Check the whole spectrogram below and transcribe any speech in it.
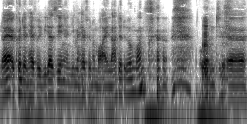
Naja, ihr könnt den Helfried wiedersehen, indem ihr Helfried nochmal einladet irgendwann. und äh,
